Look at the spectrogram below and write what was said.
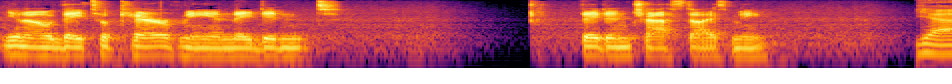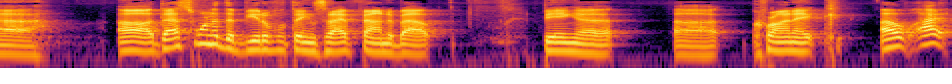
you know, they took care of me and they didn't, they didn't chastise me. Yeah. Uh, that's one of the beautiful things that I've found about being a, a chronic. Oh, I,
